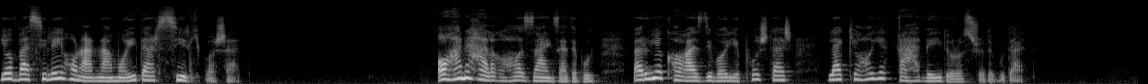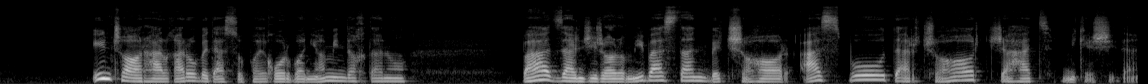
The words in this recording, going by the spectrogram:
یا وسیله هنرنمایی در سیرک باشد. آهن حلقه ها زنگ زده بود و روی کاغذ دیواری پشتش لکه های قهوه‌ای درست شده بودند. این چهار حلقه رو به دست و پای قربانی ها مینداختن و بعد زنجیرها رو میبستن به چهار اسب و در چهار جهت میکشیدن.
